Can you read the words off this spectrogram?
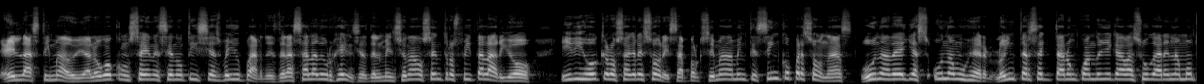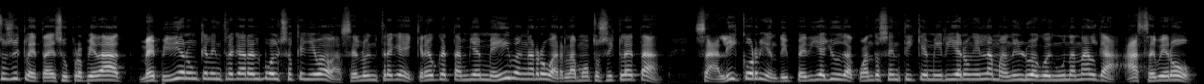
El lastimado dialogó con CNC Noticias Bellupar desde la sala de urgencias del mencionado centro hospitalario y dijo que los agresores, aproximadamente cinco personas, una de ellas una mujer, lo interceptaron cuando llegaba a su hogar en la motocicleta de su propiedad. Me pidieron que le entregara el bolso que llevaba, se lo entregué, creo que también me iban a robar la motocicleta. Salí corriendo y pedí ayuda cuando sentí que me hirieron en la mano y luego en una nalga, aseveró.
